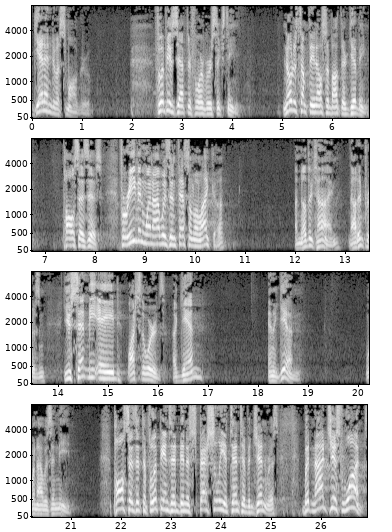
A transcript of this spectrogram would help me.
Get into a small group. Philippians chapter 4 verse 16. Notice something else about their giving. Paul says this, for even when I was in Thessalonica, another time, not in prison, you sent me aid, watch the words, again and again when I was in need. Paul says that the Philippians had been especially attentive and generous, but not just once.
